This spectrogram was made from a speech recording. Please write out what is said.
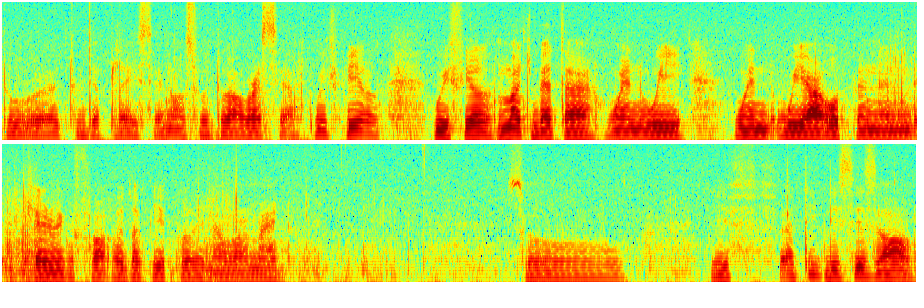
to uh, to the place and also to ourselves. We feel we feel much better when we when we are open and caring for other people in our mind. So, if I think this is all.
